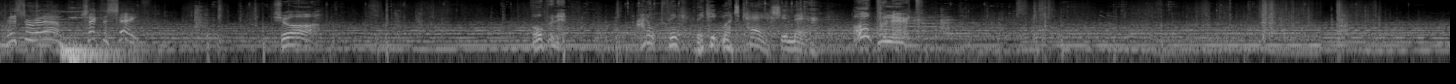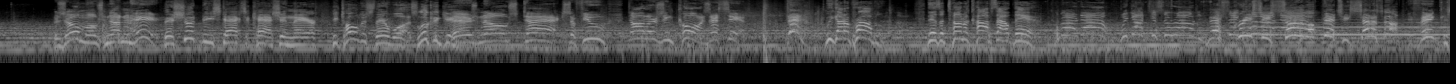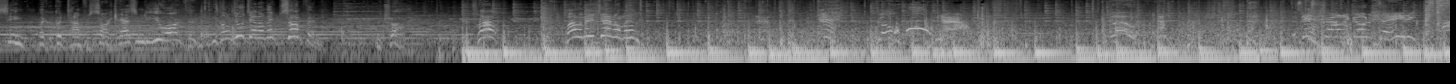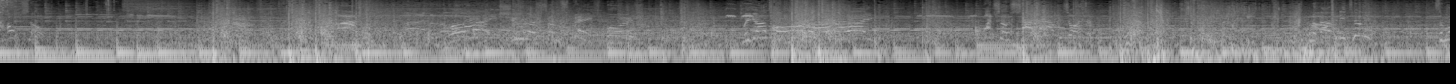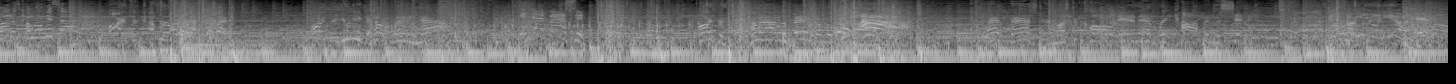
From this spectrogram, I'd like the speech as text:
Mr. M, check the safe. Sure. Open it. I don't think they keep much cash in there. Open it! There's almost nothing here. There should be stacks of cash in there. He told us there was. Look again. There's no stacks. A few dollars in coins, that's it. Damn! We got a problem. There's a ton of cops out there. Come on now! We got you surrounded! That greasy son of a bitch, he set us up! You think? It seemed like a good time for sarcasm to you, Arthur. We gonna do, gentlemen? Something! The trolley. The trolley! Follow me, gentlemen! Go now! Go! Does this trolley go to Tahiti? We got more on the right. Watch those side alleys, Arthur. On the balcony, too. Some riders coming on this side. Arthur, cover our left, Lenny. Arthur, you need to help Lenny now. Get that bastard! Arthur, coming out of the bank on the right. Ah! That bastard must have called in every cop in the city. Get out of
